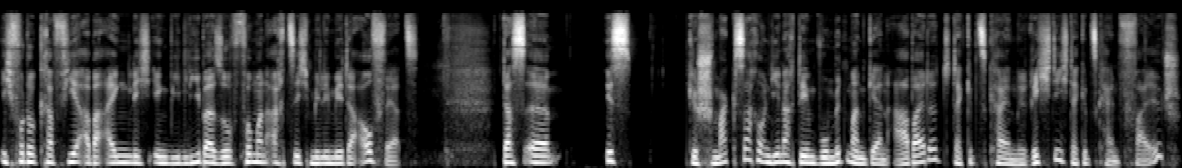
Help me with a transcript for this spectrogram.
ich fotografiere aber eigentlich irgendwie lieber so 85 Millimeter aufwärts. Das äh, ist Geschmackssache und je nachdem, womit man gern arbeitet, da gibt es kein richtig, da gibt es kein falsch.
